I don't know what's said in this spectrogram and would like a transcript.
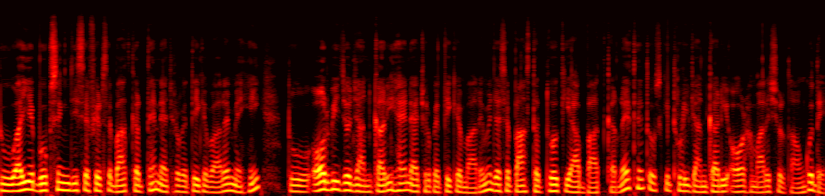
तो आइए भूप सिंह जी से फिर से बात करते हैं नेचुरोपैथी के बारे में ही। तो और भी जो जानकारी है नेचुरोपैथी के बारे में, जैसे पाँच तत्वों की आप बात कर रहे थे तो उसकी थोड़ी जानकारी और हमारे श्रोताओं को दें।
